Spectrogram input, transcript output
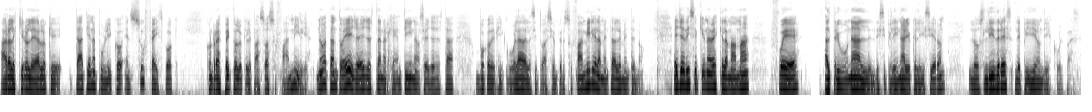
Ahora les quiero leer lo que Tatiana publicó en su Facebook con respecto a lo que le pasó a su familia. No tanto ella, ella está en Argentina, o sea, ella está un poco desvinculada de la situación, pero su familia lamentablemente no. Ella dice que una vez que la mamá fue al tribunal disciplinario que le hicieron, los líderes le pidieron disculpas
